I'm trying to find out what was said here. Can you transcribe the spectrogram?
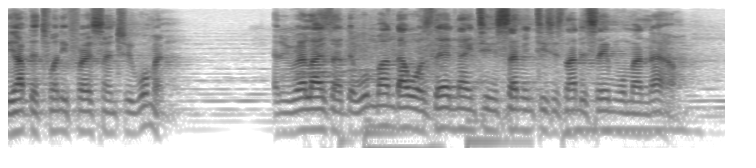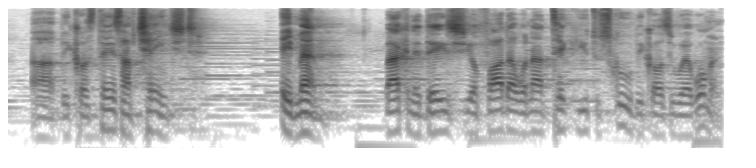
we have the 21st century woman. And we realize that the woman that was there in 1970s is not the same woman now uh, because things have changed. Amen. Back in the days, your father would not take you to school because you were a woman.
